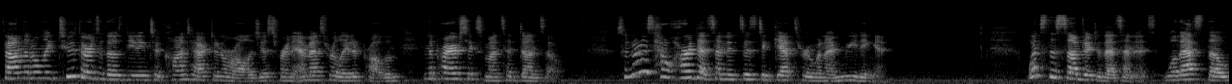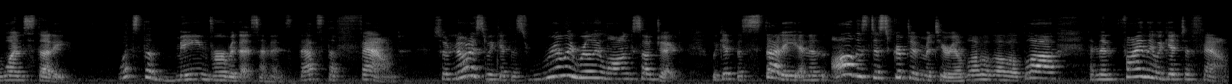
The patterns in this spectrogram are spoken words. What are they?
found that only two thirds of those needing to contact a neurologist for an MS related problem in the prior six months had done so. So notice how hard that sentence is to get through when I'm reading it. What's the subject of that sentence? Well, that's the one study. What's the main verb of that sentence? That's the found. So notice we get this really, really long subject. We get the study and then all this descriptive material, blah, blah, blah, blah, blah, and then finally we get to found.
